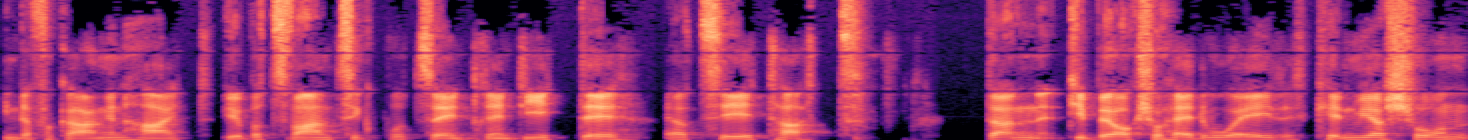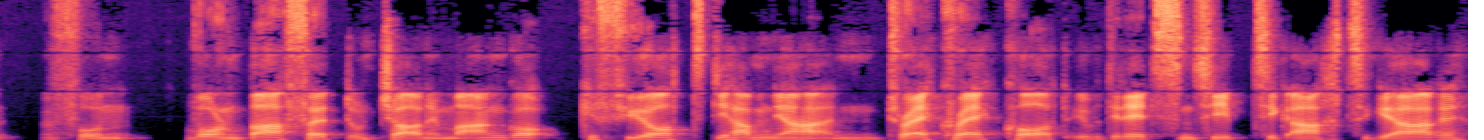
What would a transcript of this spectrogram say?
in der Vergangenheit über 20 Prozent Rendite erzählt hat. Dann die Berkshire Hathaway, das kennen wir schon von Warren Buffett und Charlie Munger geführt. Die haben ja einen Track Record über die letzten 70, 80 Jahre.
